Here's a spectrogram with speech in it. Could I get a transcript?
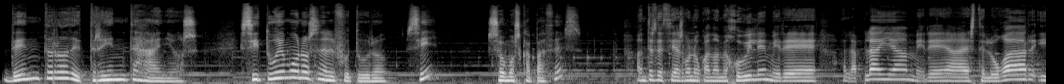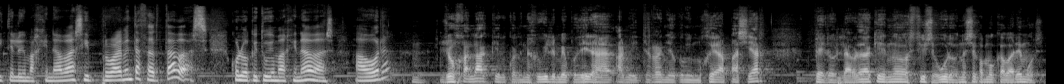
Dentro de 30 años, situémonos en el futuro, ¿sí? ¿Somos capaces? Antes decías, bueno, cuando me jubile miré a la playa, miré a este lugar y te lo imaginabas y probablemente acertabas con lo que tú imaginabas. ¿Ahora? Mm, yo ojalá que cuando me jubile me pueda ir al Mediterráneo con mi mujer a pasear, pero la verdad que no estoy seguro, no sé cómo acabaremos.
